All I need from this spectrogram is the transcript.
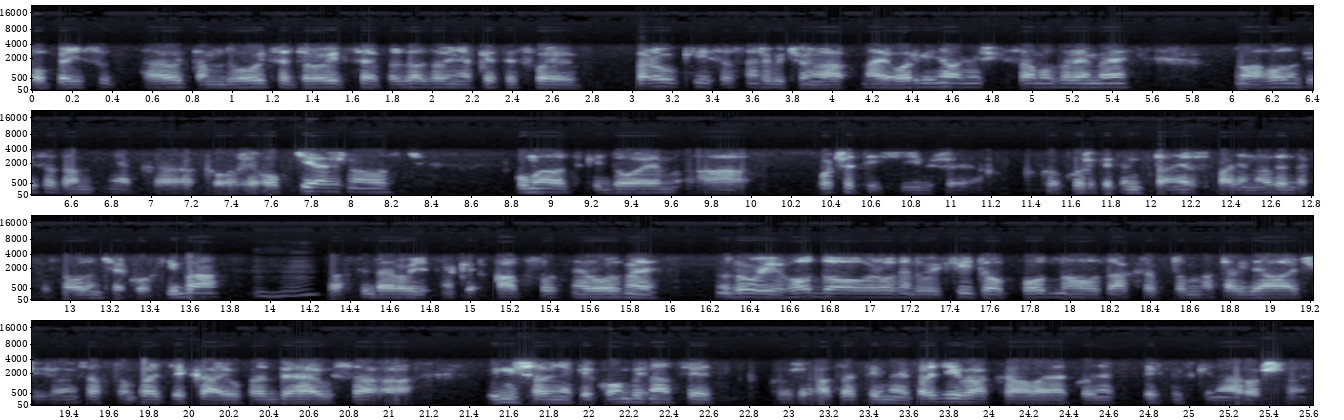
Opäť sú tam dvojice, trojice, predvádzajú nejaké tie svoje prvky, sa snažia byť čo najoriginálnejší samozrejme. No a hodnotí sa tam nejaká akože obtiažnosť, umelecký dojem a počet tých chýb, že akože keď ten tanier spadne na zem, tak to sa hodnotí ako chyba. Mm-hmm. Si dá robiť nejaké absolútne rôzne druhy hodov, rôzne druhy chytov pod nohou, za chrbtom a tak ďalej, čiže oni sa v tom pretekajú, predbiehajú sa a vymýšľajú nejaké kombinácie, akože atraktívne aj pre diváka, ale ako nejaké technicky náročné.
